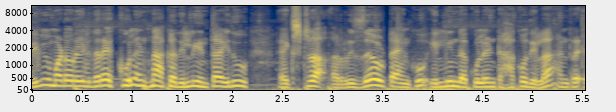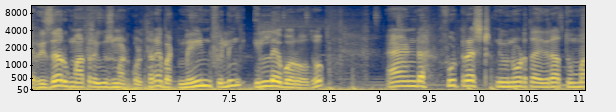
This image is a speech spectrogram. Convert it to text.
ರಿವ್ಯೂ ಮಾಡೋರು ಹೇಳಿದ್ದಾರೆ ಕೂಲೆಂಟ್ನ ಹಾಕೋದು ಇಲ್ಲಿ ಅಂತ. ಇದು ಎಕ್ಸ್ಟ್ರಾ ರಿಸರ್ವ್ ಟ್ಯಾಂಕು ಇಲ್ಲಿಂದ ಕೂಲೆಂಟ್ ಹಾಕೋದಿಲ್ಲ. ಅಂದರೆ ರಿಸರ್ವ್ ಮಾತ್ರ ಯೂಸ್ ಮಾಡ್ಕೊಳ್ತಾರೆ ಬಟ್ ಮೇಯ್ನ್ ಫಿಲ್ಲಿಂಗ್ ಇಲ್ಲೇ ಬರೋದು. ಆ್ಯಂಡ್ ಫುಟ್ ರೆಸ್ಟ್ ನೀವು ನೋಡ್ತಾ ಇದ್ದೀರಾ ತುಂಬಾ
